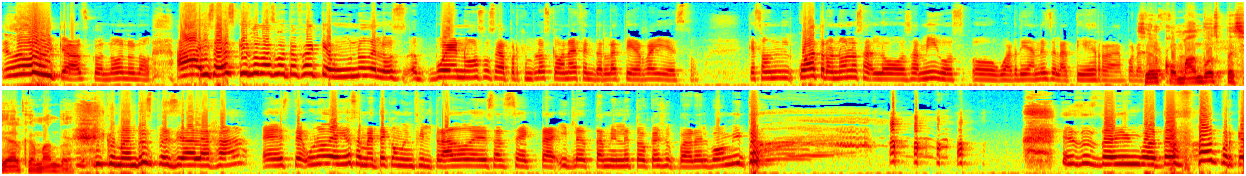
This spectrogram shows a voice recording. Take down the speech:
Uy, qué asco, no, no, no. Ah, y ¿sabes qué es lo más what the fuck? Que uno de los buenos, o sea, por ejemplo, los que van a defender la tierra y esto que son cuatro, ¿no? Los, los amigos o guardianes de la tierra, por así Sí, el comando especial que manda. el comando especial, ajá. Este, uno de ellos se mete como infiltrado de esa secta y también le toca chupar el vómito. Eso está bien what the fuck, porque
